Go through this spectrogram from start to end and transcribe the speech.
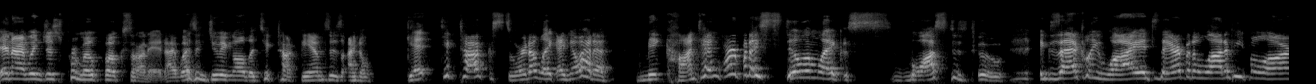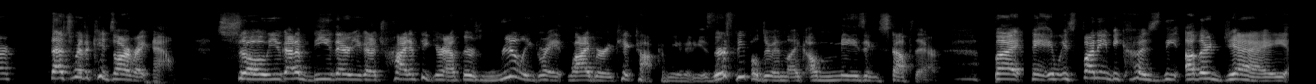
and i would just promote books on it. I wasn't doing all the tiktok dances. I don't get tiktok sort of like i know how to make content for it but i still am like lost as to exactly why it's there but a lot of people are. That's where the kids are right now so you got to be there. You got to try to figure out. There's really great library TikTok communities. There's people doing like amazing stuff there. But it was funny because the other day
